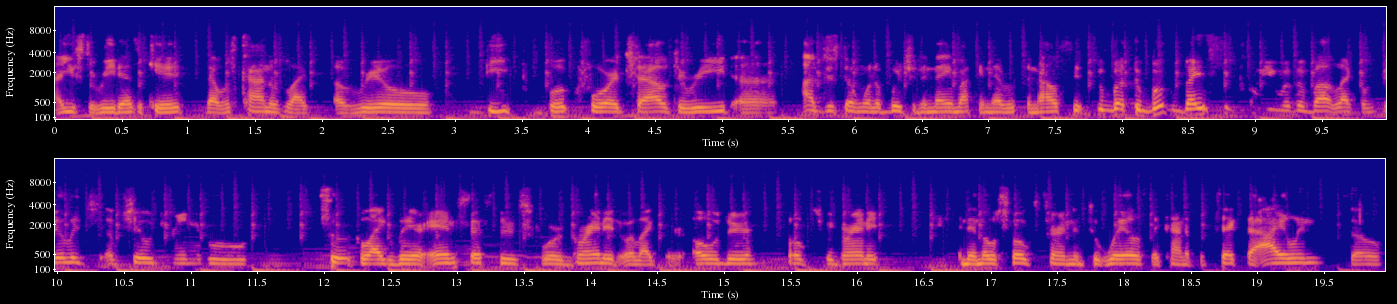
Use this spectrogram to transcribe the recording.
I used to read as a kid. That was kind of like a real deep book for a child to read. Uh, I just don't want to butcher the name. I can never pronounce it. But the book basically was about like a village of children who took like their ancestors for granted or like their older folks for granted. And then those folks turned into whales to kind of protect the island. So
